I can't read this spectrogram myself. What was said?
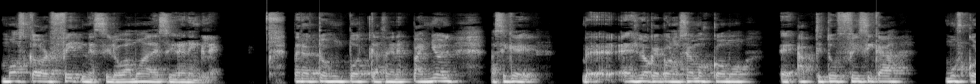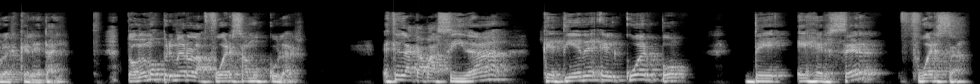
muscular fitness, si lo vamos a decir en inglés. Pero esto es un podcast en español, así que eh, es lo que conocemos como eh, aptitud física musculoesqueletal. Tomemos primero la fuerza muscular. Esta es la capacidad que tiene el cuerpo de ejercer fuerza.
